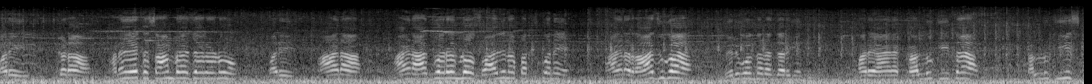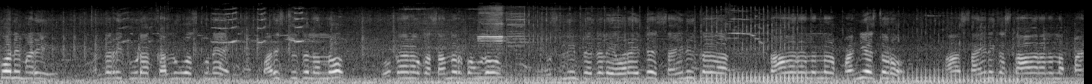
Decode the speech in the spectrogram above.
మరి ఇక్కడ అనేక సామ్రాజ్యాలను మరి ఆయన ఆయన ఆధ్వర్యంలో స్వాధీనపరుచుకొని ఆయన రాజుగా వెలుగొందడం జరిగింది. మరి ఆయన కళ్ళు గీత కళ్ళు తీసుకొని మరి అందరికీ కూడా కళ్ళు పోసుకునే పరిస్థితులలో ఒకనొక సందర్భంలో ముస్లిం పెద్దలు ఎవరైతే సైనిక స్థావరాలలో పనిచేస్తారో ఆ సైనిక స్థావరాలలో పని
